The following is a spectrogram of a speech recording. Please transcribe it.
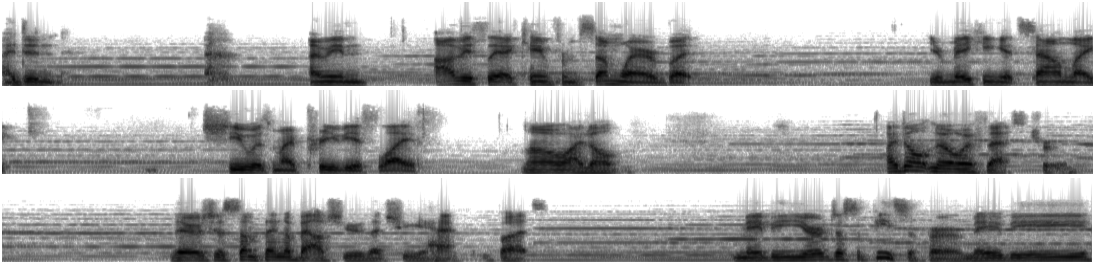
I didn't I mean, obviously I came from somewhere, but you're making it sound like she was my previous life. No, I don't. I don't know if that's true. There's just something about you that she had, but maybe you're just a piece of her. Maybe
